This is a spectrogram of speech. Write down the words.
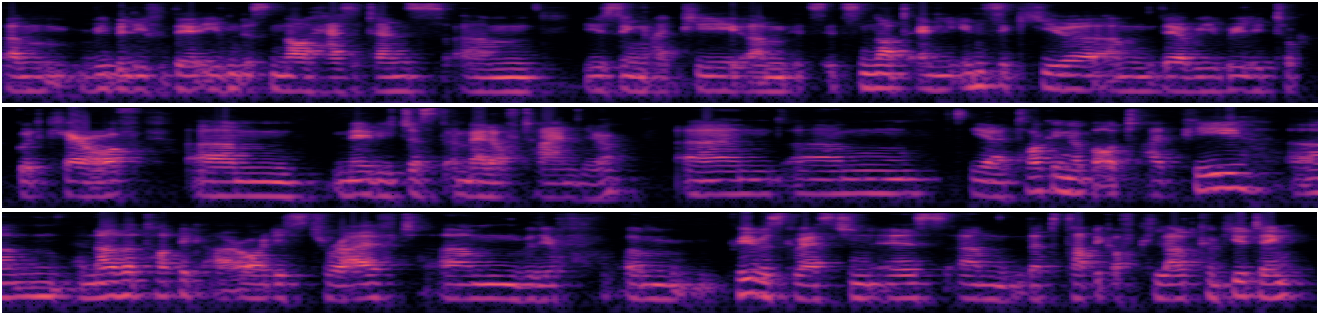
um, we believe there even is no hesitance using IP. it's it's not any insecure. there we really took good care of. maybe just a matter of time there. And um, yeah, talking about IP, um, another topic I already strived um, with your um, previous question is um, that topic of cloud computing.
